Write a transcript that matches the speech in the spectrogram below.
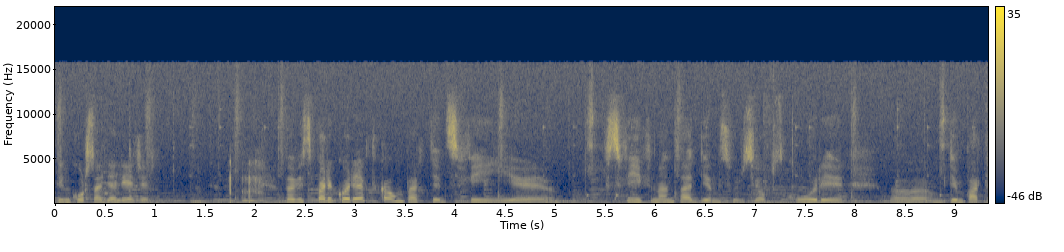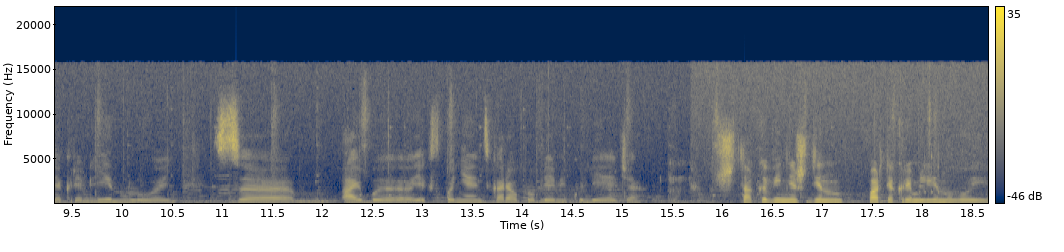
din cursa de alegeri. Dar vi se pare corect ca un partid să fie, să fie finanțat din surse obscure, uh, din partea Kremlinului, să aibă exponenți care au probleme cu legea? Și dacă vine și din partea Kremlinului,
